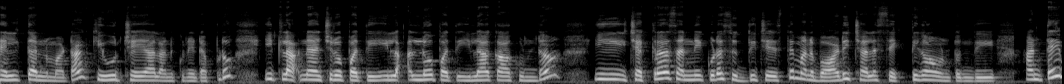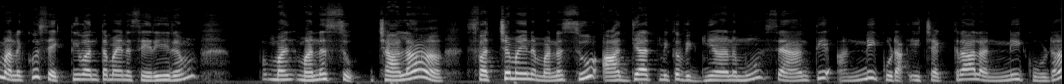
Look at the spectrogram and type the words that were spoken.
హెల్త్ అన్నమాట క్యూర్ చేయాలనుకునేటప్పుడు ఇట్లా న్యాచురోపతి ఇలా అల్లోపతి ఇలా కాకుండా ఈ చక్రాస్ అన్నీ కూడా శుద్ధి చేస్తే మన బాడీ చాలా శక్తిగా ఉంటుంది. అంటే మనకు శక్తివంతమైన శరీరం మనస్సు చాలా స్వచ్ఛమైన మనస్సు ఆధ్యాత్మిక విజ్ఞానము శాంతి అన్నీ కూడా ఈ చక్రాలన్నీ కూడా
